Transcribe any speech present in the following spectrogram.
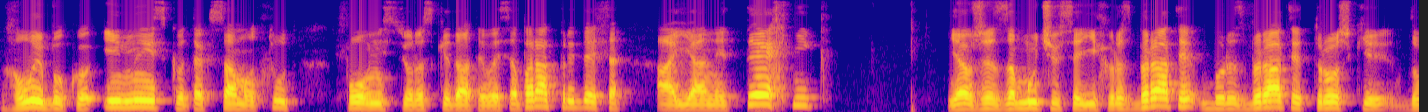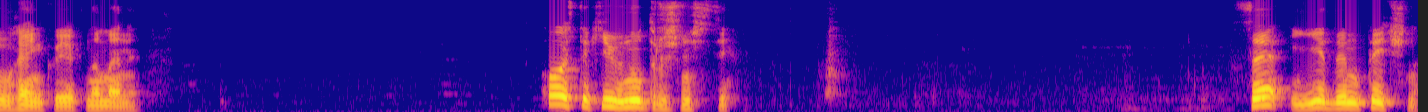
глибоко і низько. Так само тут повністю розкидати весь апарат прийдеться. А я не технік. Я вже замучився їх розбирати, бо розбирати трошки довгенько, як на мене. Ось такі внутрішності. Все ідентично.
